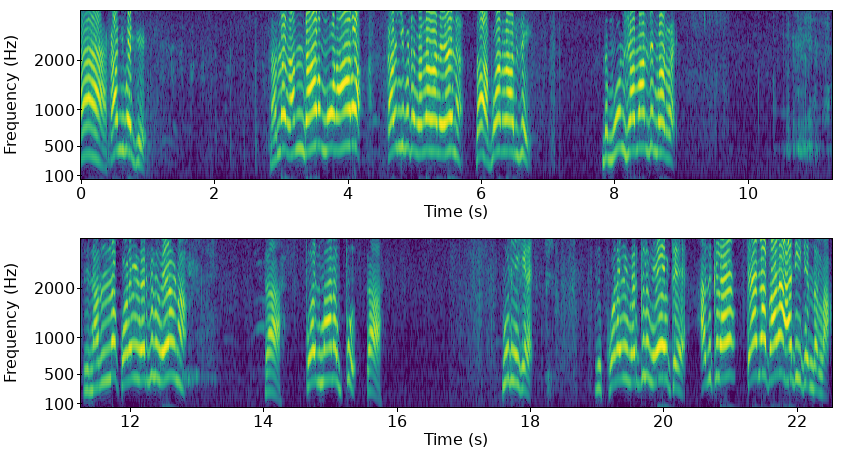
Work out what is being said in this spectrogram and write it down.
ஆ காஞ்சி போச்சு. நல்லா ரெண்டாயிரம் மூணாயிரம் ஆயிரம் கழிஞ்சு போட்ட வெள்ளை வேலையானு தா போடுற அரிசி இந்த மூணு சாமானத்தையும் போடுறேன் இது நல்லா குழைய வரத்துல வேகணும் தா போதுமான உப்பு தா மூடி வைக்கிறேன். இது குழவை வரத்துல வேவிட்டு அதுக்குள்ள தேங்காய் பாலை ஆட்டிட்டு வந்துடலாம்.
